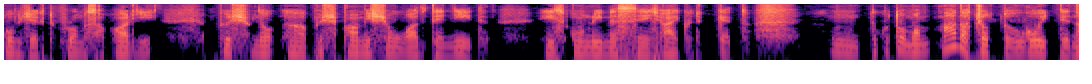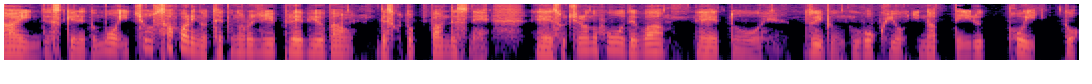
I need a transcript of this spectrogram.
object from Safari. Push, no, uh, push permission was denied is only message I could get. うん、ってことは、ま、まだちょっと動いてないんですけれども、一応 Safari の Technology Preview 版、デスクトップ版ですね。えー、そちらの方では、えっ、ー、と、随分動くようになっているっぽいと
